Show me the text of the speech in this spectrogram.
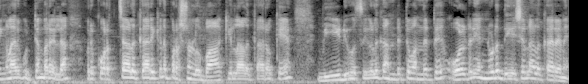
നിങ്ങളാരും കുറ്റം പറയല്ല. ഒരു കുറച്ച് ആൾക്കാർക്കാണ് പ്രശ്നമുള്ളൂ. ബാക്കിയുള്ള ആൾക്കാരൊക്കെ വീഡിയോസുകൾ കണ്ടിട്ട് വന്നിട്ട് ഓൾറെഡി എന്നോട് ദേഷ്യമുള്ള ആൾക്കാരാണ്.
